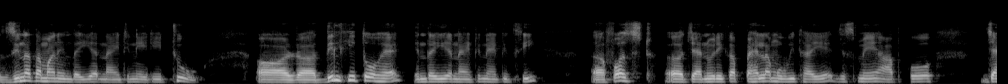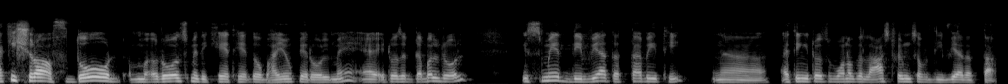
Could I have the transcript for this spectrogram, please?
Zeenat Aman in the year 1982 और Dil Hi To Hai in the year 1993 first January का पहला मूवी था ये, जिसमें आपको जैकी श्रॉफ दो रोल्स में दिखे थे, दो भाइयों के रोल में। It was a double role इसमें दिव्या दत्ता भी थी। I think it was one of the last films of Divya Dutta.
